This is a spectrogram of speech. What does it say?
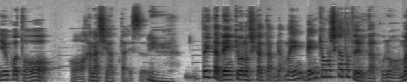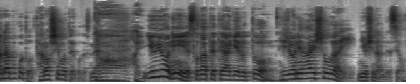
いうことを話し合ったりする。といった勉強の仕方、まあ、勉強の仕方というか、この学ぶことを楽しむということですね。はい、いうように育ててあげると、非常に相性がいい入試なんですよ。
